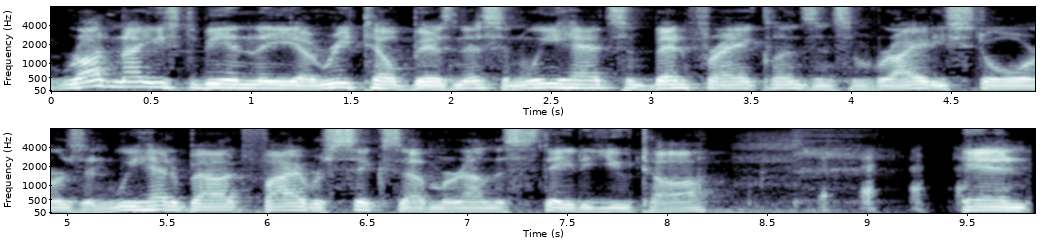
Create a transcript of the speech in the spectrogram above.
Rod and I used to be in the uh, retail business, and we had some Ben Franklins and some variety stores, and we had about five or six of them around the state of Utah. and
